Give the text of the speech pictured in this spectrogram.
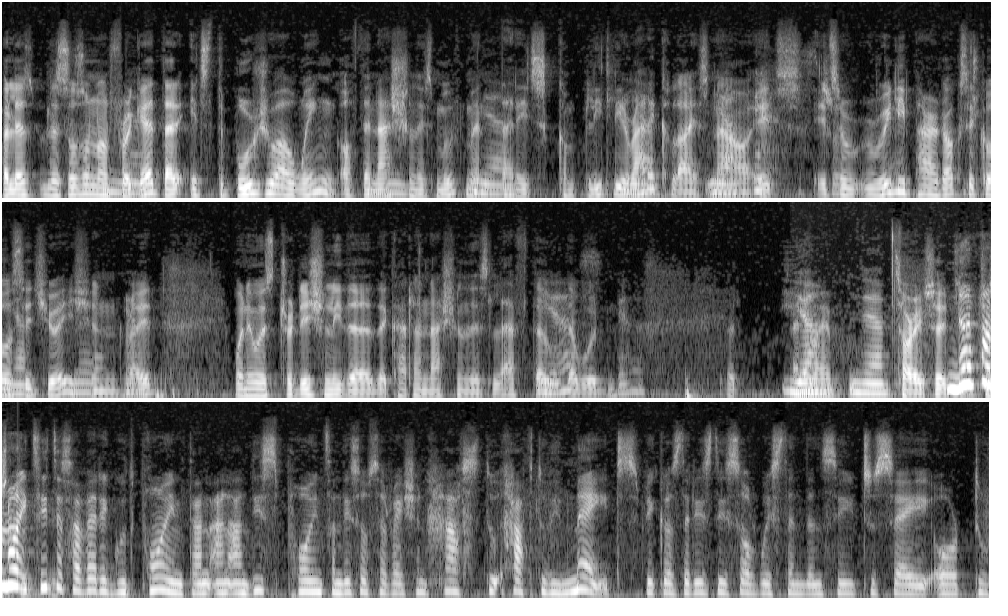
But let's, let's also not Yeah. forget that it's the bourgeois wing of the Mm, nationalist movement yeah. that is completely Yeah, radicalized yeah, now. yeah, It's it's a really paradoxical Yeah, yeah, situation, yeah. right? When it was traditionally the, the Catalan nationalist left that, that would. yes. Yeah, anyway, yeah. Sorry, so No, no, no. It's, it is a very good point, and, and, and these points and this observation has to have to be made because there is this always tendency to say or to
